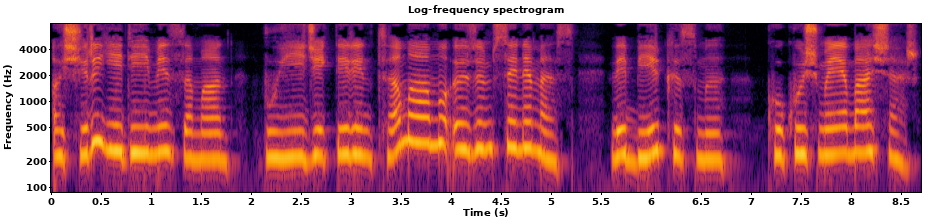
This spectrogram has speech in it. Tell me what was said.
Aşırı yediğimiz zaman bu yiyeceklerin tamamı özümsenemez ve bir kısmı kokuşmaya başlar.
